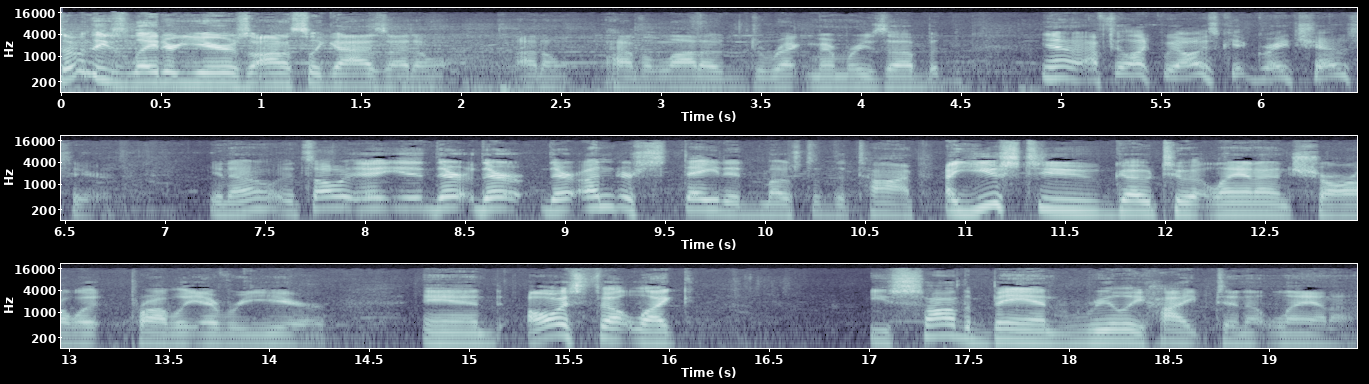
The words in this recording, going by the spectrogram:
Some of these later years, honestly, guys, I don't, I don't have a lot of direct memories of, but you know, I feel like we always get great shows here. You know, it's all eh, eh, they're they're they're understated most of the time. I used to go to Atlanta and Charlotte probably every year, and always felt like you saw the band really hyped in Atlanta,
